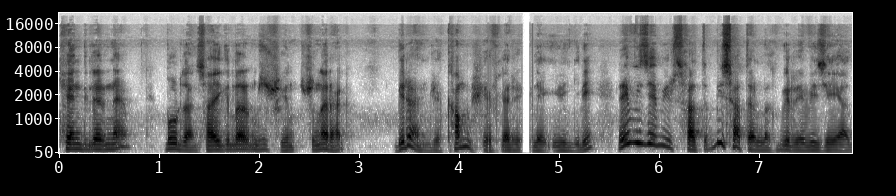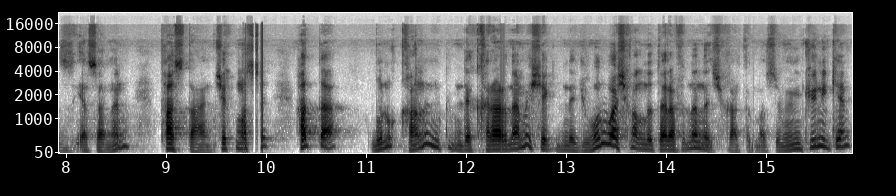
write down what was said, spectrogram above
Kendilerine buradan saygılarımızı sun- sunarak bir an önce kamu şefleriyle ilgili revize bir satır, bir satırlık bir revize yasanın taslağın çıkması hatta bunu kanun hükmünde kararname şeklinde Cumhurbaşkanlığı tarafından da çıkartılması mümkün iken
